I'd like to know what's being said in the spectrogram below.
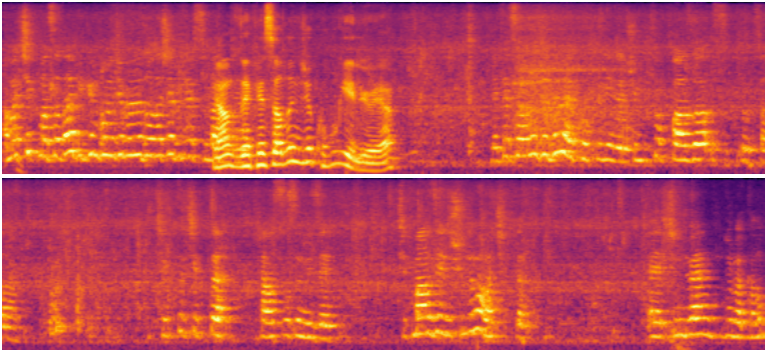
Ama çıkmasa da bir gün boyunca böyle dolaşabilirsin bence. Yalnız nefes alınca koku geliyor ya. Nefes alınca değil mi koku geliyor çünkü çok fazla sıktım sana. Çıktı çıktı. Şanslısın İzzet. Çıkmaz diye düşündüm ama çıktı. Evet şimdi ben dur bakalım.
